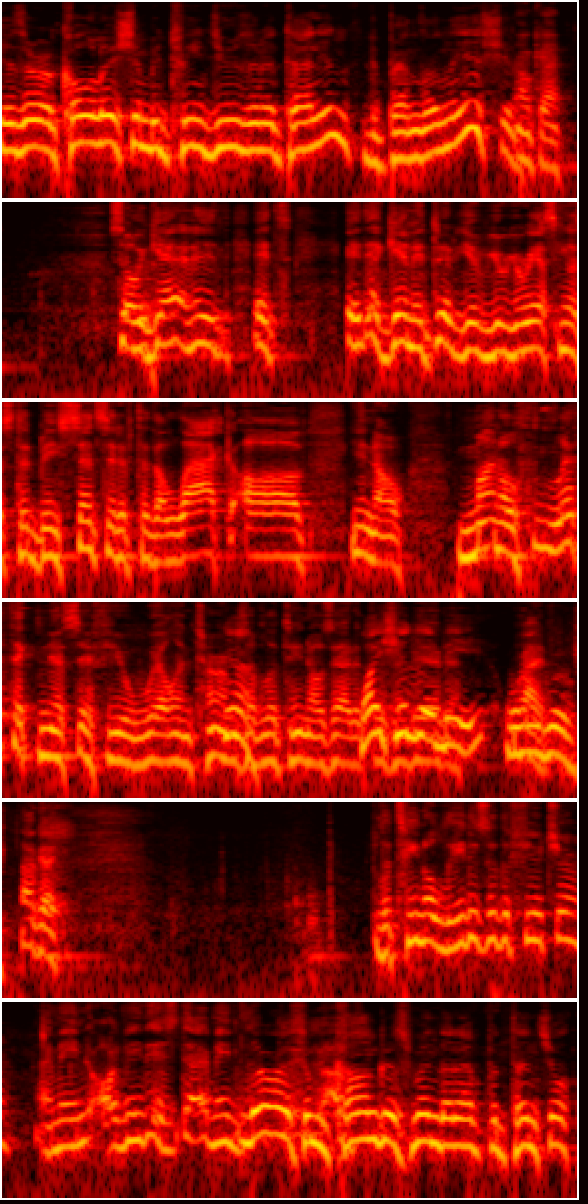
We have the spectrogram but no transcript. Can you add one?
is there a coalition between Jews and Italians? Depends on the issue. Okay. So again, it, it's. It, again, it, you're, you're asking us to be sensitive to the lack of, you know, monolithicness, if you will, in terms Yeah. of Latinos' attitudes. Why should there be one right. group? Okay. Latino leaders of the future? I mean, I mean, is that, I mean, There are some uh, congressmen that have potential,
